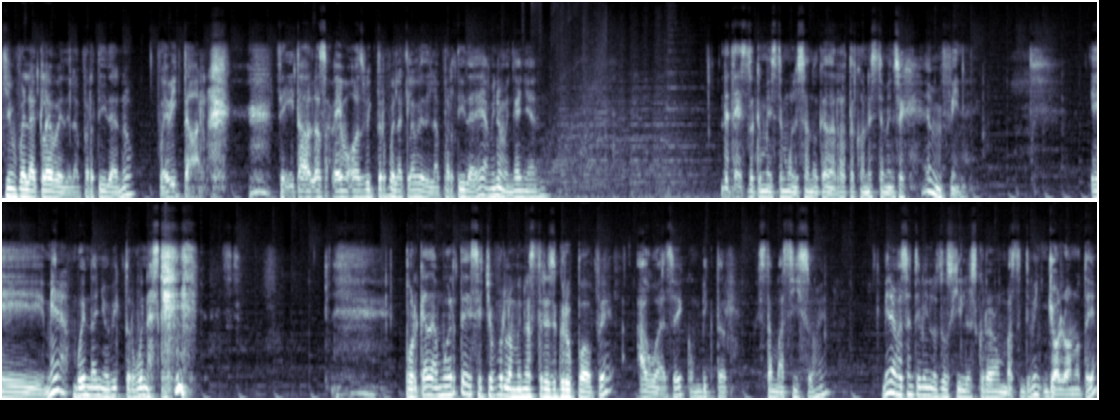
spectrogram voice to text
quién fue la clave de la partida, ¿no? Fue Víctor. Sí, todos lo sabemos. Víctor fue la clave de la partida, ¿eh? A mí no me engañan. Detesto que me esté molestando cada rato con este mensaje. En fin. Eh, mira, buen daño, Víctor. Buenas que... por cada muerte se echó por lo menos tres group up, ¿eh? Aguas, ¿eh? Con Víctor. Está macizo, ¿eh? Mira, bastante bien. Los dos healers curaron bastante bien. Yo lo noté.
